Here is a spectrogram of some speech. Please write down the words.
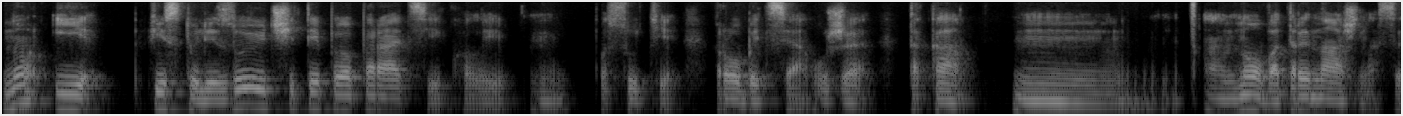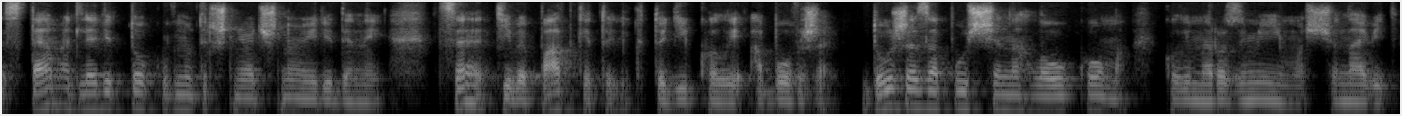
Ну і фістулізуючі типи операції, коли, по суті, робиться уже така нова дренажна система для відтоку внутрішньоочної рідини. Це ті випадки, тоді, коли або вже дуже запущена глаукома, коли ми розуміємо, що навіть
